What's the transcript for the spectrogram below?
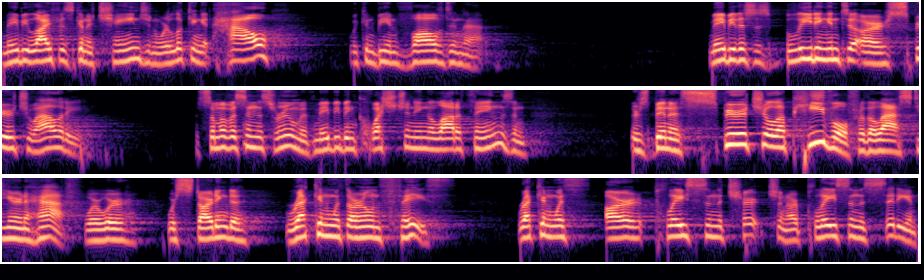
Maybe life is going to change, and we're looking at how we can be involved in that. Maybe this is bleeding into our spirituality. Some of us in this room have maybe been questioning a lot of things and there's been a spiritual upheaval for the last year and a half where we're, we're starting to reckon with our own faith, reckon with our place in the church and our place in the city. And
